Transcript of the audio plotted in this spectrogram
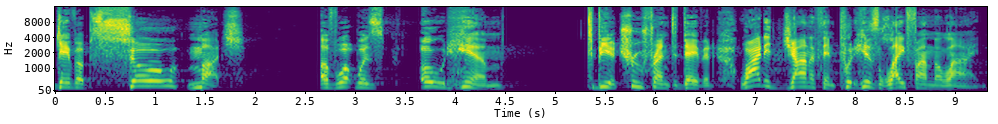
gave up so much of what was owed him to be a true friend to David? Why did Jonathan put his life on the line,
